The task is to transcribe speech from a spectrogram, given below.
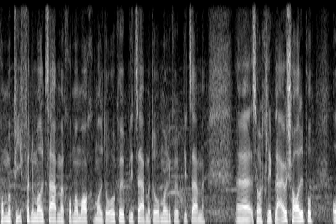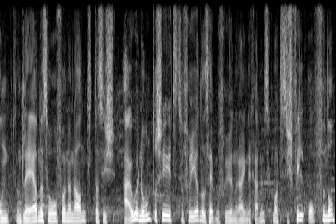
kommen pfeifen mal zusammen, kommen machen mal hier Grüppli zusammen, hier mal Grüppli zusammen. Äh, so ein bisschen blauschalber und, und lernen so voneinander. Das ist auch ein Unterschied zu früher. Das hat man früher eigentlich auch nicht gemacht. Es ist viel offener.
